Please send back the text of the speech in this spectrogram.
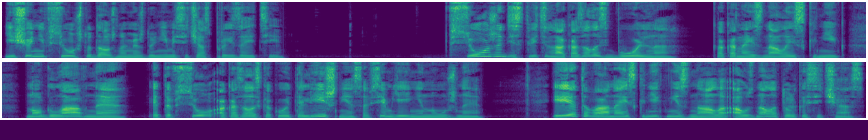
еще не все, что должно между ними сейчас произойти. Все же действительно оказалось больно, как она и знала из книг, но главное, это все оказалось какое-то лишнее, совсем ей ненужное. И этого она из книг не знала, а узнала только сейчас.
